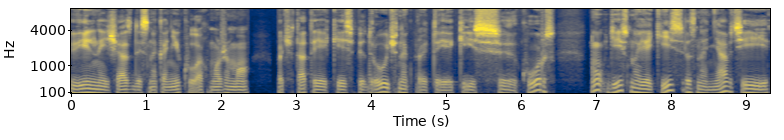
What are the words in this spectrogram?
вільний час, десь на канікулах, можемо почитати якийсь підручник, пройти якийсь е, курс. Ну, дійсно, якісь знання в цій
